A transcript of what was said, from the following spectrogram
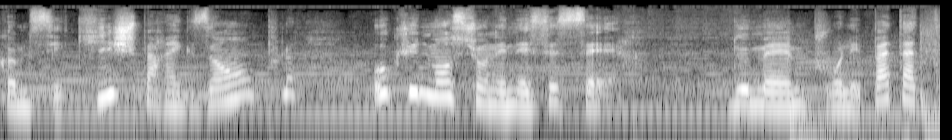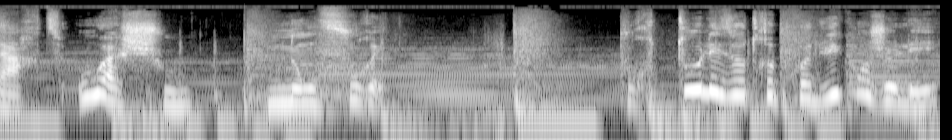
comme ces quiches par exemple, aucune mention n'est nécessaire. De même pour les pâtes à tarte ou à choux non fourrés. Pour tous les autres produits congelés,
